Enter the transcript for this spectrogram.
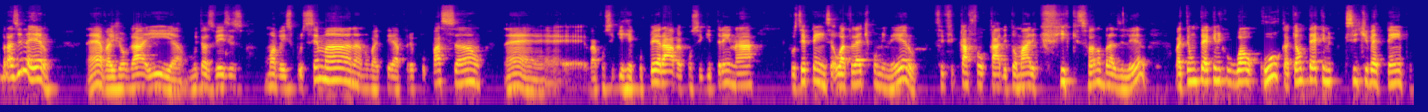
brasileiro, né? Vai jogar aí muitas vezes uma vez por semana, não vai ter a preocupação, né? Vai conseguir recuperar, vai conseguir treinar. Você pensa, o Atlético Mineiro, se ficar focado e tomar que fique só no brasileiro, vai ter um técnico igual o Cuca, que é um técnico que, se tiver tempo,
